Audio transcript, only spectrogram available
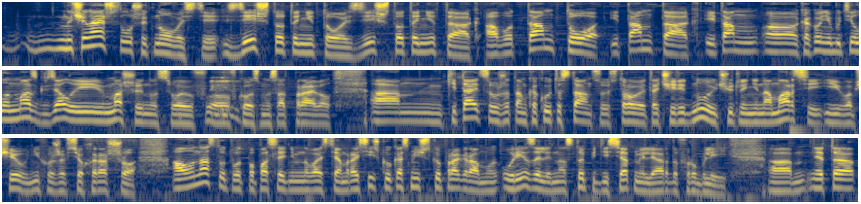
начинаешь слушать новости, здесь что-то не то, здесь что-то не так, а вот там то, и там так, и там э, какой-нибудь Илон Маск взял и машину свою в, э, в космос отправил. А китайцы уже там какую-то станцию строят очередную, чуть ли не на Марсе, и вообще у них уже все хорошо. А у нас тут вот по последним новостям российскую космическую программу урезали на 150 миллиардов рублей. Э, это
